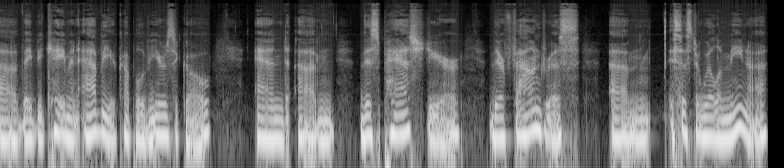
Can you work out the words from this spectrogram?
uh, they became an abbey a couple of years ago. And um, this past year, their foundress, um, Sister Wilhelmina,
